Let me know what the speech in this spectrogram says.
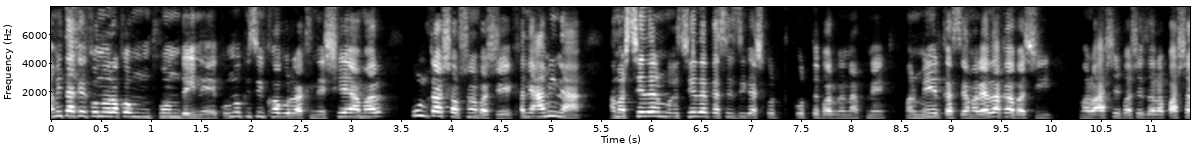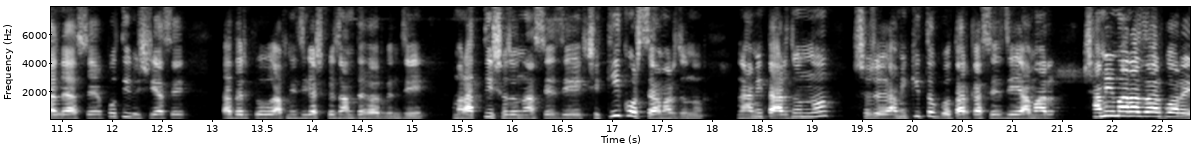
আমি তাকে কোনো রকম ফোন দেই না, কোনো কিছুই খবর রাখি না, সে আমার উল্টা সবসময় পাশে খালি আমি না, আমার ছেলের ছেলের কাছে জিজ্ঞাসা করতে পারবেন আপনি, আমার মেয়ের কাছে, আমার এলাকাবাসী, আমার আশেপাশে যারা পাশালে আছে, প্রতিবেশী আছে, তাদেরকেও আপনি জিজ্ঞাসা করে জানতে পারবেন যে আমার আত্মীয় স্বজন আছে, যে সে কি করছে আমার জন্য। না, আমি তার জন্য আমি কৃতজ্ঞ তার কাছে যে আমার স্বামী মারা যাওয়ার পরে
